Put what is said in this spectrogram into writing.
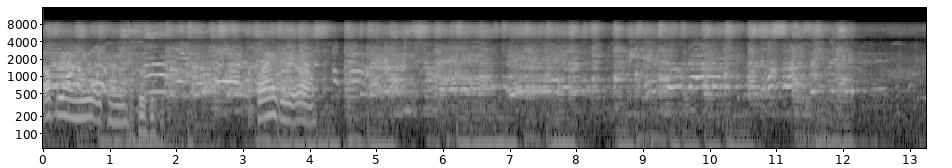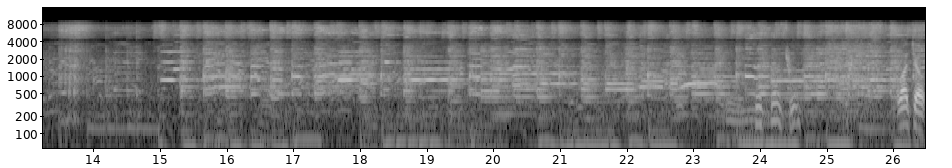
Be on music, honey. Blind to hear all. Watch out.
